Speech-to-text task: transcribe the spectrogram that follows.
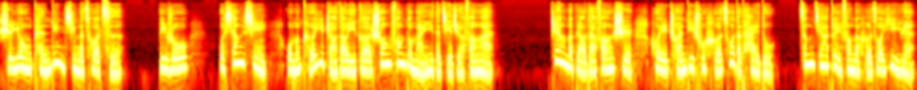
使用肯定性的措辞，比如“我相信我们可以找到一个双方都满意的解决方案”。这样的表达方式会传递出合作的态度，增加对方的合作意愿，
